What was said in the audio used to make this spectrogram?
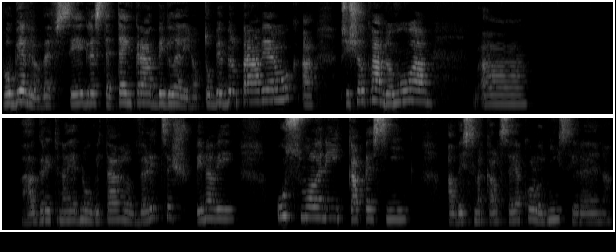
objevil ve vsi, kde jste tenkrát bydleli. No to by byl právě rok a přišel k vám domů a, a Hagrid najednou vytáhl velice špinavý, usmolený kapesník a vysmrkal se jako lodní siréna.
